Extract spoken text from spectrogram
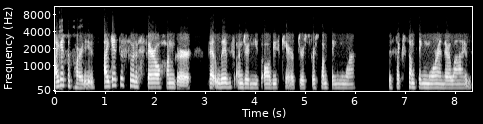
I get the parties. I get this sort of feral hunger that lives underneath all these characters for something more. It's like something more in their lives,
